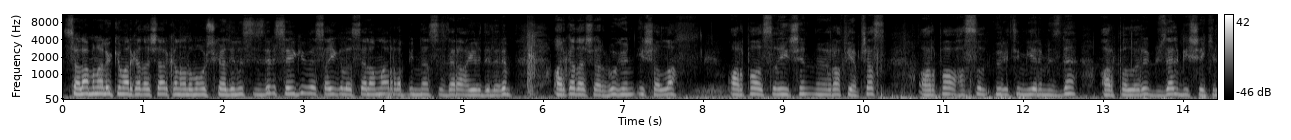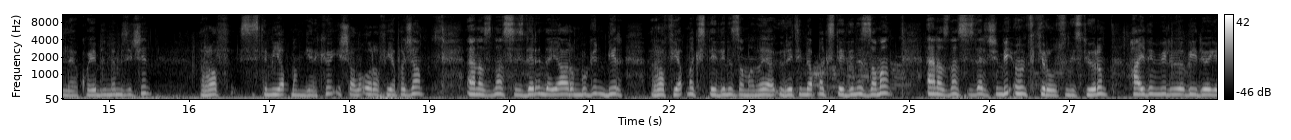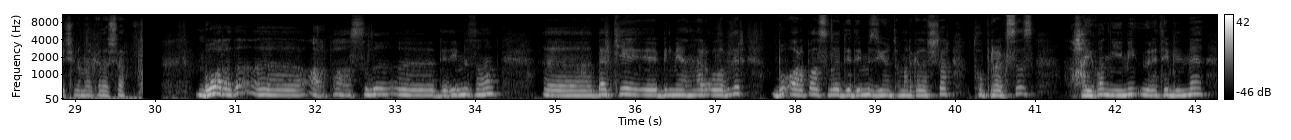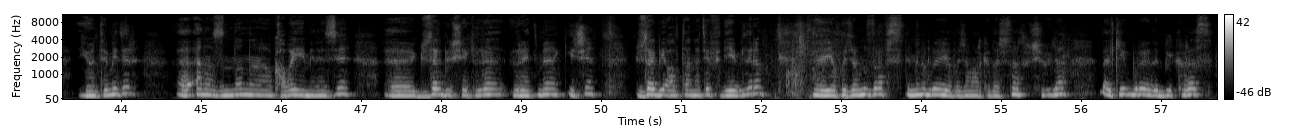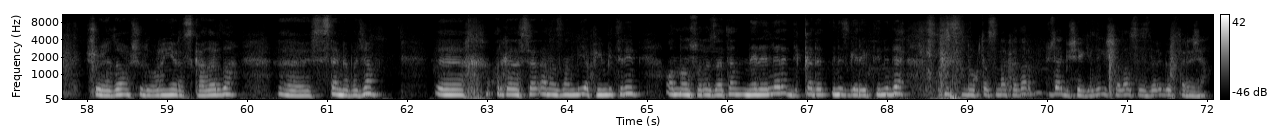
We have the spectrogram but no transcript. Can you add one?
Selamun Aleyküm arkadaşlar kanalıma hoş geldiniz. Sizleri sevgi ve saygıyla selamlar. Rabbimden sizlere hayır dilerim. Arkadaşlar bugün inşallah arpa hasılı için e, raf yapacağız. Arpa hasıl üretim yerimizde arpaları güzel bir şekilde koyabilmemiz için raf sistemi yapmam gerekiyor. İnşallah o rafı yapacağım. En azından sizlerin de yarın bugün bir raf yapmak istediğiniz zaman veya üretim yapmak istediğiniz zaman en azından sizler için bir ön fikir olsun istiyorum. Haydi video, videoya geçelim arkadaşlar. Bu arada e, arpa hasılı e, dediğimiz zaman e, belki e, bilmeyenler olabilir. Bu arpa hasılı dediğimiz yöntem arkadaşlar topraksız hayvan yemi üretebilme yöntemidir. E, en azından e, kaba yeminizi e, güzel bir şekilde üretmek için güzel bir alternatif diyebilirim. E, yapacağımız raf sistemini buraya yapacağım arkadaşlar. Şöyle belki buraya da bir kras şuraya da şu duvarın yarısı kadar da e, sistem yapacağım. E, arkadaşlar en azından bir yapayım bitireyim. Ondan sonra zaten nerelere dikkat etmeniz gerektiğini de püf noktasına kadar güzel bir şekilde inşallah sizlere göstereceğim.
